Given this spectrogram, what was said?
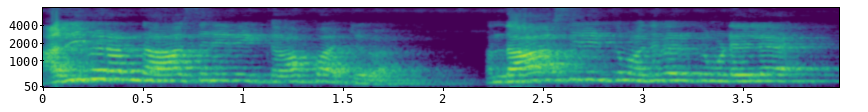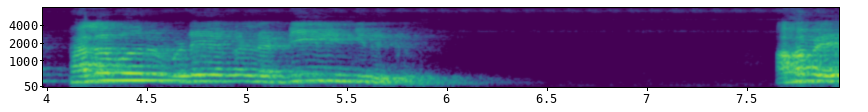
அதிபர் அந்த ஆசிரியரை காப்பாற்றுவார். அந்த ஆசிரியருக்கும் அதிபருக்கும் இடையில பலவேறு விடயங்கள்ல டீலிங் இருக்குது. ஆகவே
